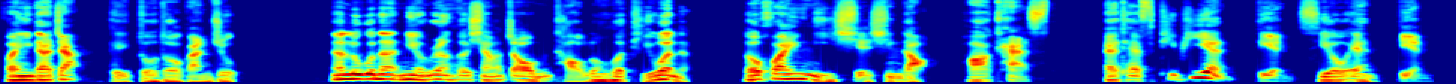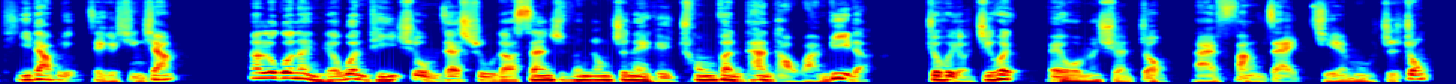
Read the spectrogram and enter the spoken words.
欢迎大家可以多多关注。那如果呢你有任何想要找我们讨论或提问的，都欢迎你写信到 podcast at ftpn 点 com 点 tw 这个信箱。那如果呢你的问题是我们在十五到三十分钟之内可以充分探讨完毕的，就会有机会被我们选中来放在节目之中。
